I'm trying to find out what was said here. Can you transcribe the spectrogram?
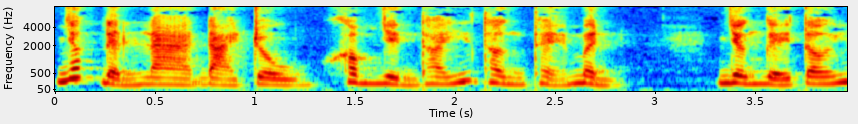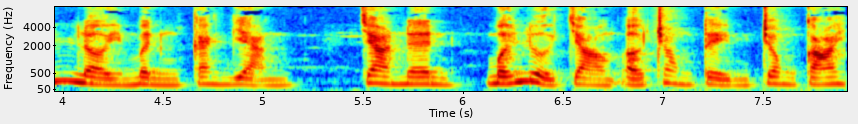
nhất định là đại trụ không nhìn thấy thân thể mình nhưng nghĩ tới lời mình căn dặn, cho nên mới lựa chọn ở trong tiệm trông coi.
